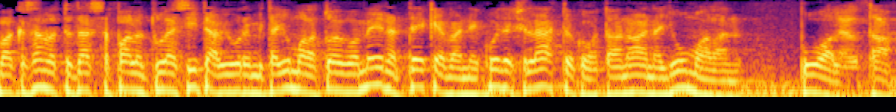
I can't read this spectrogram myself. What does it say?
vaikka sanoit, että tässä paljon tulee sitä juuri, mitä Jumala toivoo meidän tekevän, niin kuitenkin se lähtökohta on aina Jumalan puolelta.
